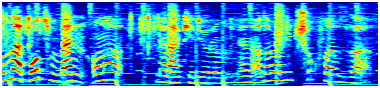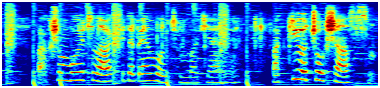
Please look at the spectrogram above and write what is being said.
Bunlar bot mu? Ben onu merak ediyorum. Yani adamın gücü çok fazla. Bak şunun boyutuna bak bir de benim boyutum bak yani. Bak diyor çok şanslısın.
